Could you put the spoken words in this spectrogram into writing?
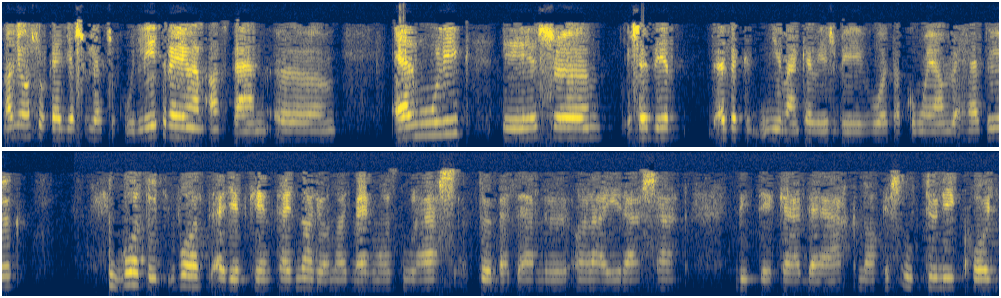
nagyon sok egyesület csak úgy létrejön, aztán ö, elmúlik, és, ö, és ezért ezek nyilván kevésbé voltak komolyan vehetők. Volt, úgy, volt egyébként egy nagyon nagy megmozdulás, több ezer nő aláírását vitték el Deáknak, és úgy tűnik, hogy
